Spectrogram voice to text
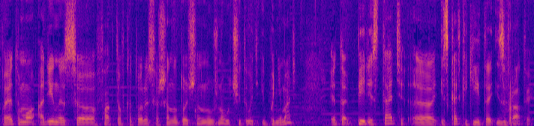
Поэтому один из э, фактов, который совершенно точно нужно учитывать и понимать, это перестать э, искать какие-то извраты,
